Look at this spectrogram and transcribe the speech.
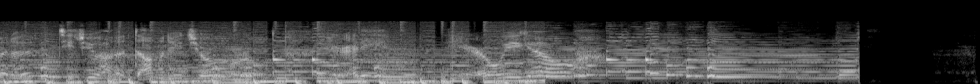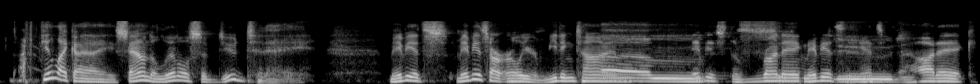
About better humanhood and teach you how to dominate your world. You ready? Here we go. I feel like I sound a little subdued today. Maybe it's maybe it's our earlier meeting time. Um, maybe it's the running. Maybe it's the subdued. antibiotic.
